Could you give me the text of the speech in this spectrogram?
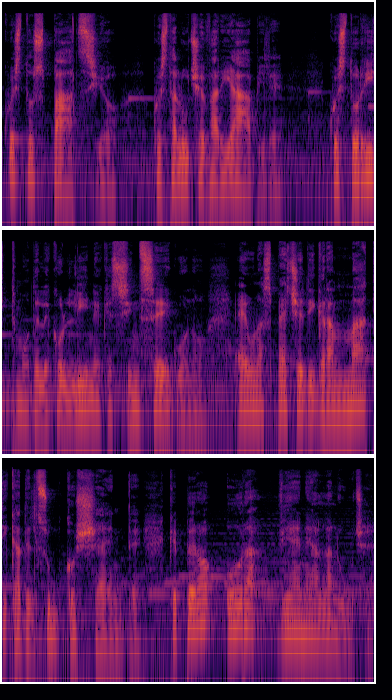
Questo spazio, questa luce variabile, questo ritmo delle colline che si inseguono è una specie di grammatica del subconsciente che però ora viene alla luce.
